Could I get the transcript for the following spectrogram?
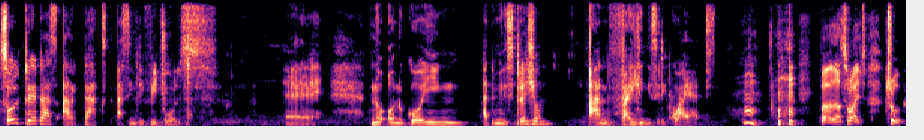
Soul traders are taxed as individuals. Uh, no ongoing administration and filing is required. Well, that's right. True.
